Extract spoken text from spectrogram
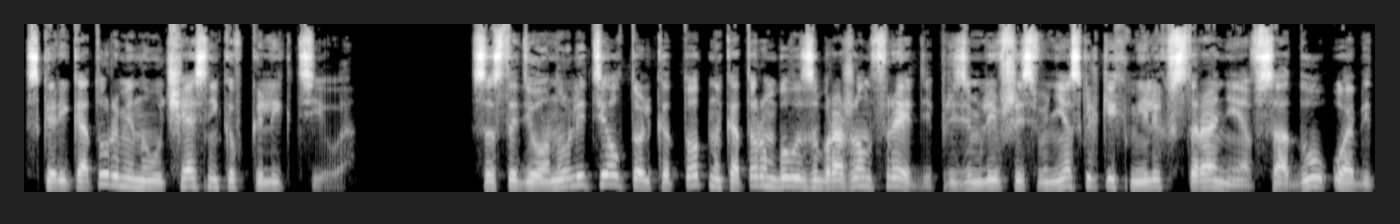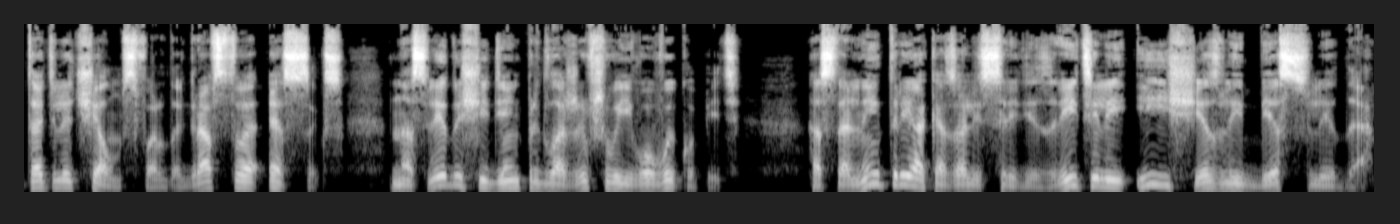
с карикатурами на участников коллектива. Со стадиона улетел только тот, на котором был изображен Фредди, приземлившись в нескольких милях в стороне, в саду у обитателя Челмсфорда, графства Эссекс, на следующий день предложившего его выкупить. Остальные три оказались среди зрителей и исчезли без следа.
